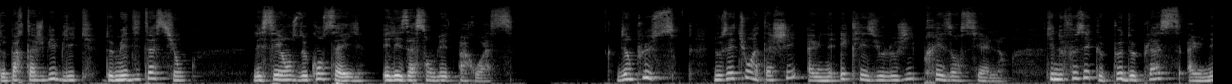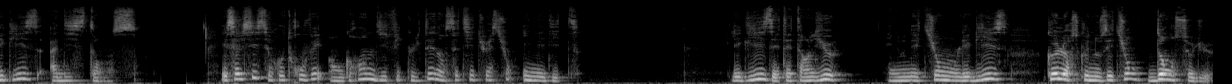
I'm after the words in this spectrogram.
de partage biblique, de méditation, les séances de conseil et les assemblées de paroisse. Bien plus, nous étions attachés à une ecclésiologie présentielle, qui ne faisait que peu de place à une église à distance. Et celle-ci se retrouvait en grande difficulté dans cette situation inédite. L'église était un lieu, et nous n'étions l'église que lorsque nous étions dans ce lieu.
